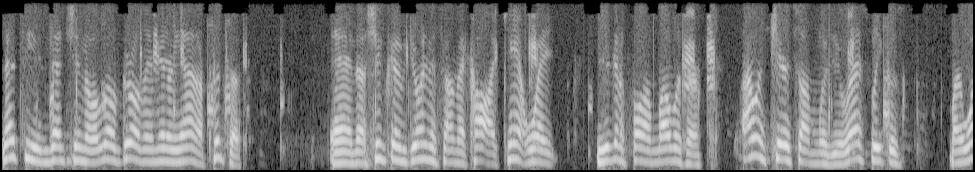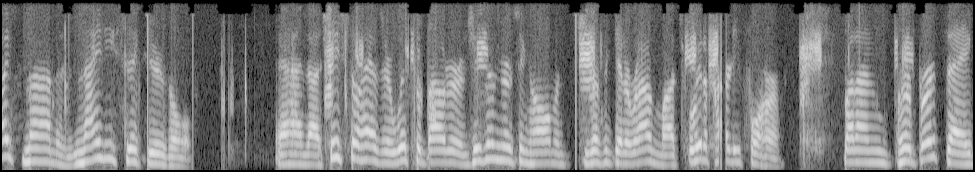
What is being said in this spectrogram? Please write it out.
That's the invention of a little girl named Ariana Princess, and uh, she's going to be joining us on that call. I can't wait. You're going to fall in love with her. I want to share something with you. Last week was my wife's mom is 96 years old, and uh, she still has her wits about her, and she's in a nursing home, and she doesn't get around much. We had a party for her, but on her birthday,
